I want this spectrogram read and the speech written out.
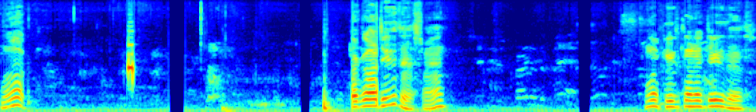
Look. They're gonna do this, man. Look, he's gonna do this.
